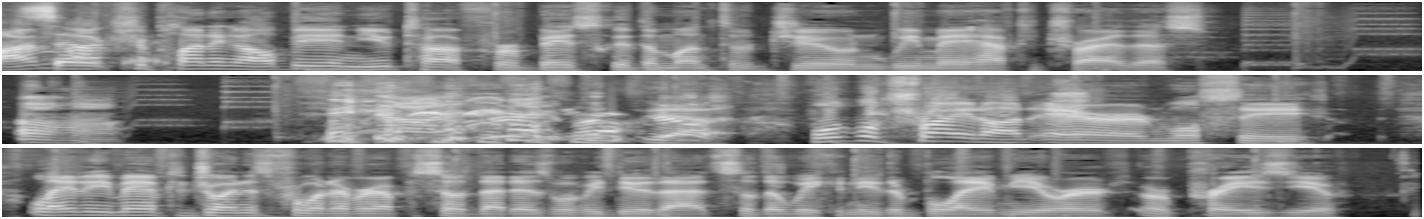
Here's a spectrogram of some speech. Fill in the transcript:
I'm So actually good. planning. I'll be in Utah for basically the month of June. We may have to try this. Uh huh. Yeah, I agree. Let's do Yeah, we'll we'll try it on air and we'll see. Lena, you may have to join us for whatever episode that is when we do that, so that we can either blame you or, or praise you.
